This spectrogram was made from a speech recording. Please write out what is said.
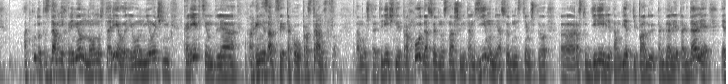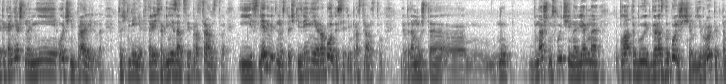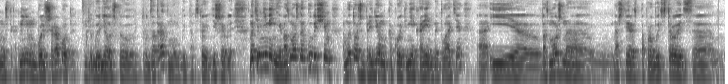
откуда-то с давних времен, но он устарел, и он не очень корректен для организации такого пространства. Потому что это вечные проходы, особенно с нашими там зимами, особенно с тем, что э, растут деревья, там ветки падают и так далее, и так далее. Это, конечно, не очень правильно с точки зрения, повторяюсь, организации пространства. И, следовательно, с точки зрения работы с этим пространством, потому что, э, ну, в нашем случае, наверное, плата будет гораздо больше, чем в Европе, потому что как минимум больше работы. Другое дело, что трудозатраты могут быть там стоить дешевле. Но тем не менее, возможно, в будущем мы тоже придем к какой-то некой арендной плате, а, и, э, возможно, наш сервис попробует встроиться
